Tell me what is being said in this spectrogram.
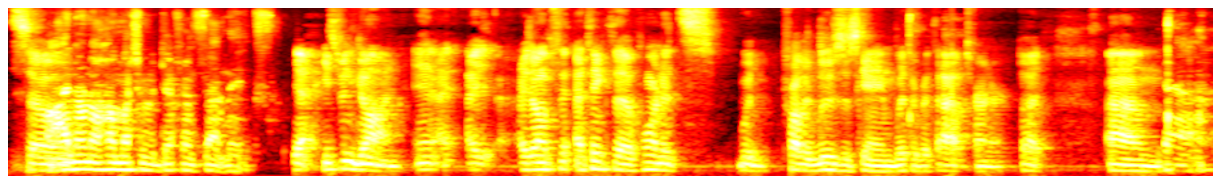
So I don't know how much of a difference that makes. Yeah, he's been gone, and I, I, I don't think I think the Hornets would probably lose this game with or without Turner, but um, yeah.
